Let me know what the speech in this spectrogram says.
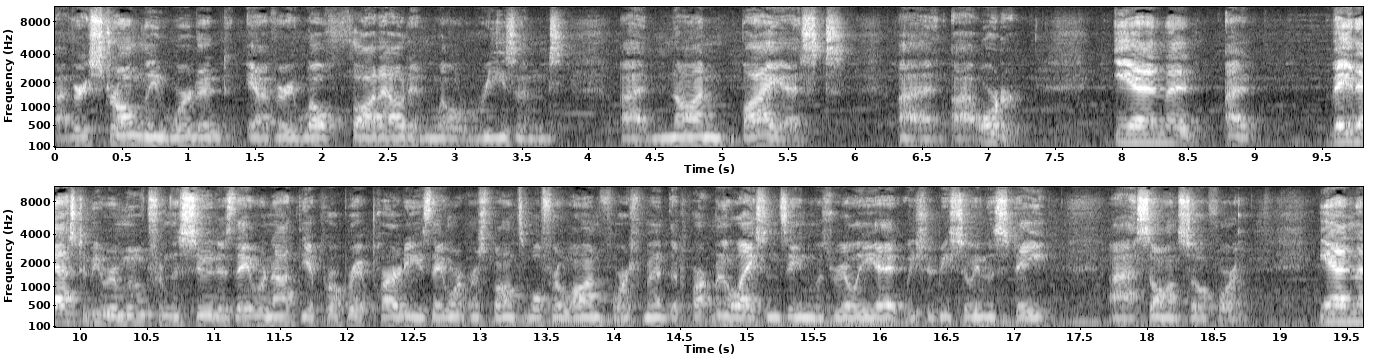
a, a, very strongly worded, uh, very well thought out and well reasoned, uh, non-biased uh, uh, order. And uh, they'd asked to be removed from the suit as they were not the appropriate parties. They weren't responsible for law enforcement. The Department of Licensing was really it. We should be suing the state, so on and so forth. And, uh,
